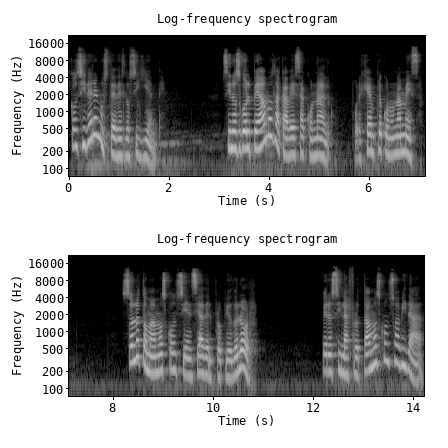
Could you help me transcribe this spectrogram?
Consideren ustedes lo siguiente. Si nos golpeamos la cabeza con algo, por ejemplo con una mesa, solo tomamos conciencia del propio dolor. Pero si la frotamos con suavidad,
